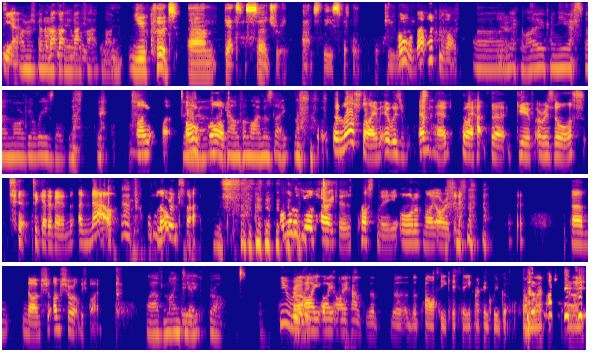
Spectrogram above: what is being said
yeah, I'm just gonna That- have to deal that with the is that fine. You could um, get surgery at the Spital if you. Oh, uh, that would be nice. Uh, Yeah. Niccolo, can you expend more of your resources I, I Oh, uh, God. account for my mistake. so last time it was Mhead who I had to give a resource to, to get him in, and now Lawrence. All of your characters cost me all of my origin. Um, no, I'm sure. I'm sure it'll be fine. I have 98 drafts. Do you Uh, really? I, I, I have the, the, the party kitty. I think we've got somewhere. um,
